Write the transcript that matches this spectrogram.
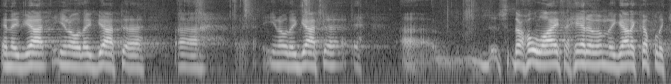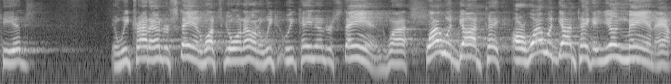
and they've got, you know, they've got, uh, uh, you know, they've got uh, uh their whole life ahead of them. They got a couple of kids. And we try to understand what's going on, and we, we can't understand why. Why would God take, or why would God take a young man out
